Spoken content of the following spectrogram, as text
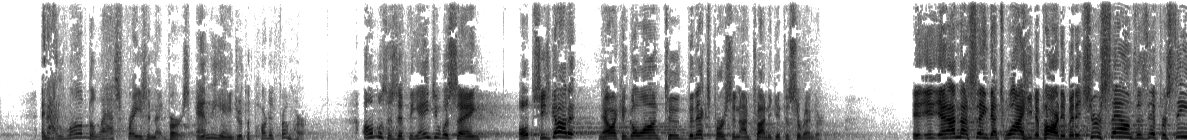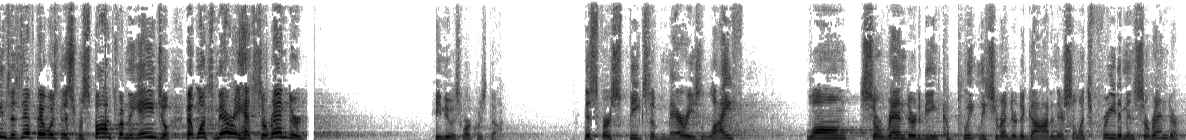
And I love the last phrase in that verse. And the angel departed from her. Almost as if the angel was saying, Oh, she's got it. Now I can go on to the next person I'm trying to get to surrender. It, it, and I'm not saying that's why he departed, but it sure sounds as if or seems as if there was this response from the angel that once Mary had surrendered, he knew his work was done. This verse speaks of Mary's life long surrender to being completely surrendered to God, and there's so much freedom in surrender.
